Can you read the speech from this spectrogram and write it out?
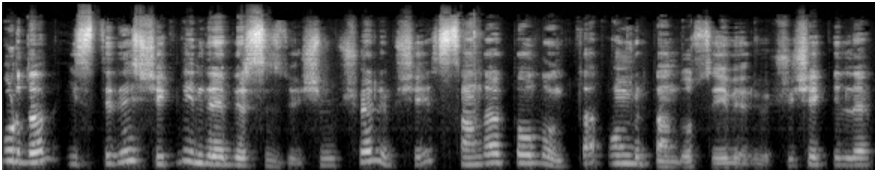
Buradan istediğiniz şekilde indirebilirsiniz diyor. Şimdi şöyle bir şey. Standart download'da 11 tane dosyayı veriyor. Şu şekilde.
